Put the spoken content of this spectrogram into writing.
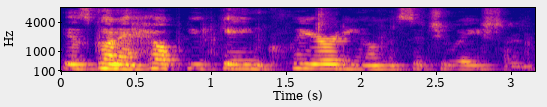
is going to help you gain clarity on the situation.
